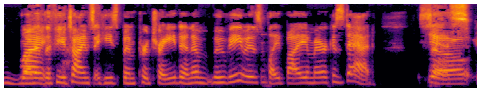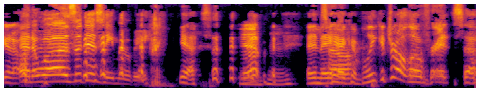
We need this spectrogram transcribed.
one of the few times that he's been portrayed in a movie is mm-hmm. played by America's Dad. So Yes. you know, and it was a Disney movie. yes, Yep. Mhm. and they had complete control over it. So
